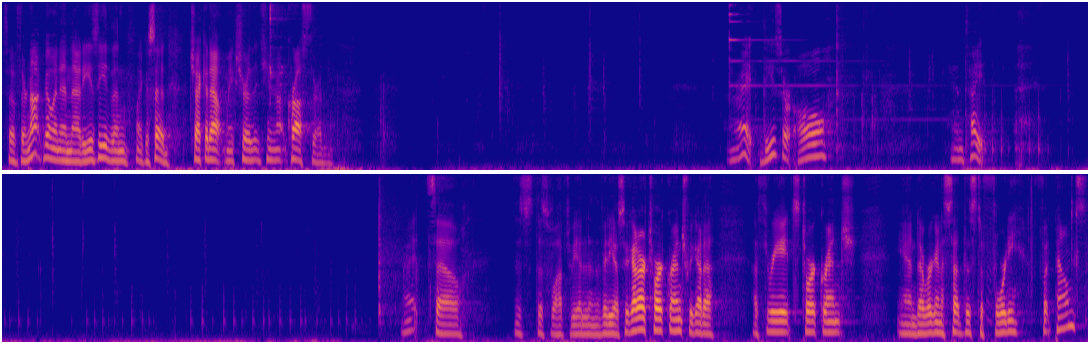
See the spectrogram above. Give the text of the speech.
So if they're not going in that easy, then like I said, check it out. Make sure that you're not cross-threading. All right, these are all hand tight. All right, so this, this will have to be edited in the video. So we got our torque wrench. We got a, a 3 8 torque wrench. And uh, we're going to set this to 40 foot-pounds,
